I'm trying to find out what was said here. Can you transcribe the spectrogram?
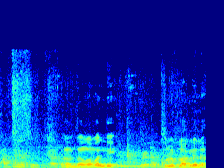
जमाबंदी कुलूप लागलेलं.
